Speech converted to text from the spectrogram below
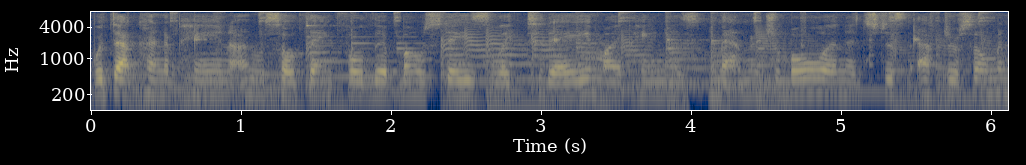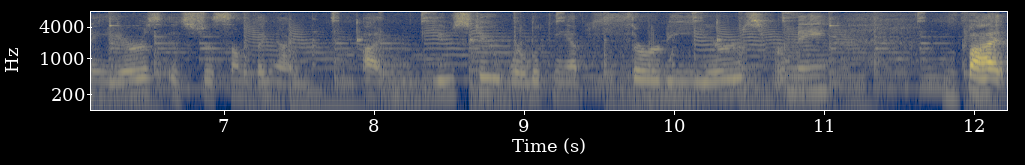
with that kind of pain. I'm so thankful that most days, like today, my pain is manageable. And it's just after so many years, it's just something I, I'm used to. We're looking at 30 years for me. But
